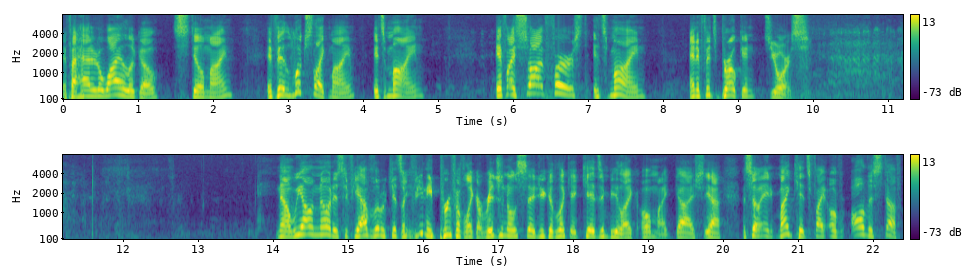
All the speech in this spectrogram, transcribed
If I had it a while ago, still mine. If it looks like mine, it's mine. If I saw it first, it's mine. And if it's broken, it's yours. Now, we all notice if you have little kids, like if you need proof of like original sin, you could look at kids and be like, oh my gosh, yeah. So my kids fight over all this stuff.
